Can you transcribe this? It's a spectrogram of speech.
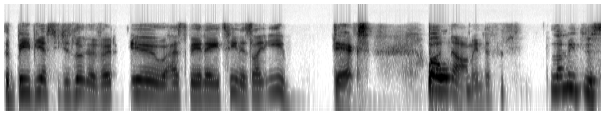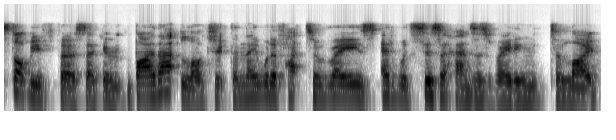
the BBFC just looked at it. Ew, it has to be an 18. It's like you dicks. But Well, no, I mean the, Let me just stop you for a second. By that logic, then they would have had to raise Edward Scissorhands' rating to like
